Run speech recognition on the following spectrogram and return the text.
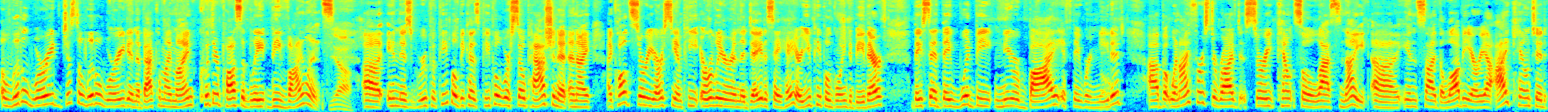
a little worried, just a little worried in the back of my mind. Could there possibly be violence? Yeah. Uh, in this group of people because people were so passionate, and I I called Surrey RCMP earlier in the day to say, hey, are you people going to be there? They said they would be nearby if they were needed. Uh, but when I first arrived at Surrey Council last night uh, inside the lobby area, I counted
